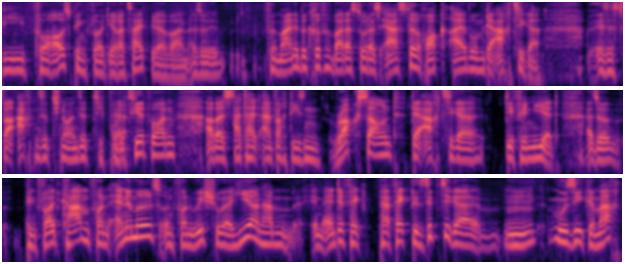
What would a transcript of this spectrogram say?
wie voraus Pink Floyd ihrer Zeit wieder waren. Also für meine Begriffe war das so das erste Rockalbum der 80er. Es ist zwar 78, 79 produziert worden, aber es hat halt einfach diesen Rock-Sound der 80er definiert. Also Pink Floyd kamen von Animals und von Wish You Were Here und haben im Endeffekt perfekte 70er Musik gemacht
